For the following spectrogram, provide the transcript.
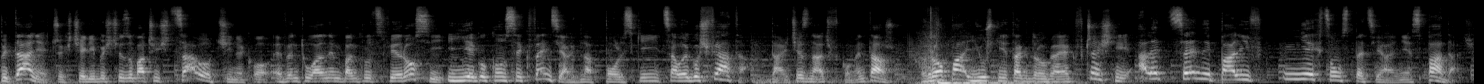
Pytanie, czy chcielibyście zobaczyć cały odcinek o ewentualnym bankructwie Rosji i jego konsekwencjach dla Polski i całego świata? Dajcie znać w komentarzu. Ropa już nie tak droga jak wcześniej, ale ceny paliw nie chcą specjalnie spadać.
